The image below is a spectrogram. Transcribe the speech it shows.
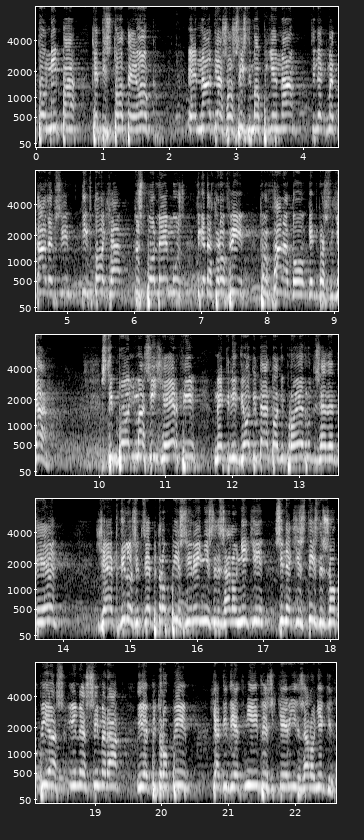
τον ΙΠΑ και της τότε ΕΟΚ, ενάντια στο σύστημα που γεννά την εκμετάλλευση, τη φτώχεια, τους πολέμους, την καταστροφή, τον θάνατο και την προσφυγιά. Στην πόλη μας είχε έρθει με την ιδιότητα του Αντιπροέδρου της ΕΔΔΕ για εκδήλωση της Επιτροπής Ειρήνης στη Θεσσαλονίκη, συνεχιστής της οποίας είναι σήμερα η Επιτροπή για τη Διεθνή Ήθεση και Ειρήνη Θεσσαλονίκης.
